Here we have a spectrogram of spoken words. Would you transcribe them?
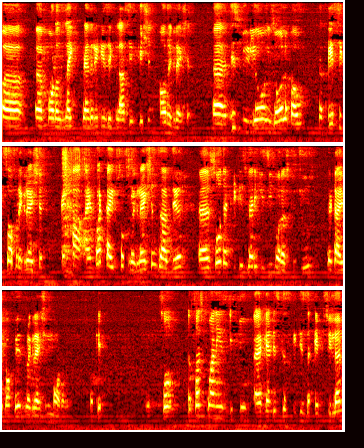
uh, uh, models like whether it is a classification or regression. Uh, this video is all about the basics of regression and, how, and what types of regressions are there uh, so that it is very easy for us to choose the type of a regression model. Okay. So the first one is if you uh, can discuss it is the epsilon,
